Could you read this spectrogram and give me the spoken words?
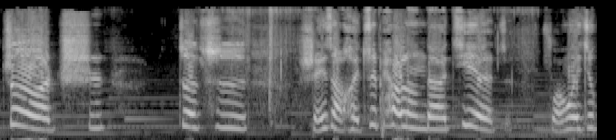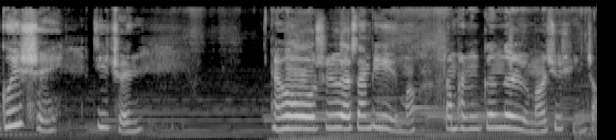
这次，这次。”谁找回最漂亮的戒指，王位就归谁继承。然后吹了三片羽毛，让他们跟着羽毛去寻找。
